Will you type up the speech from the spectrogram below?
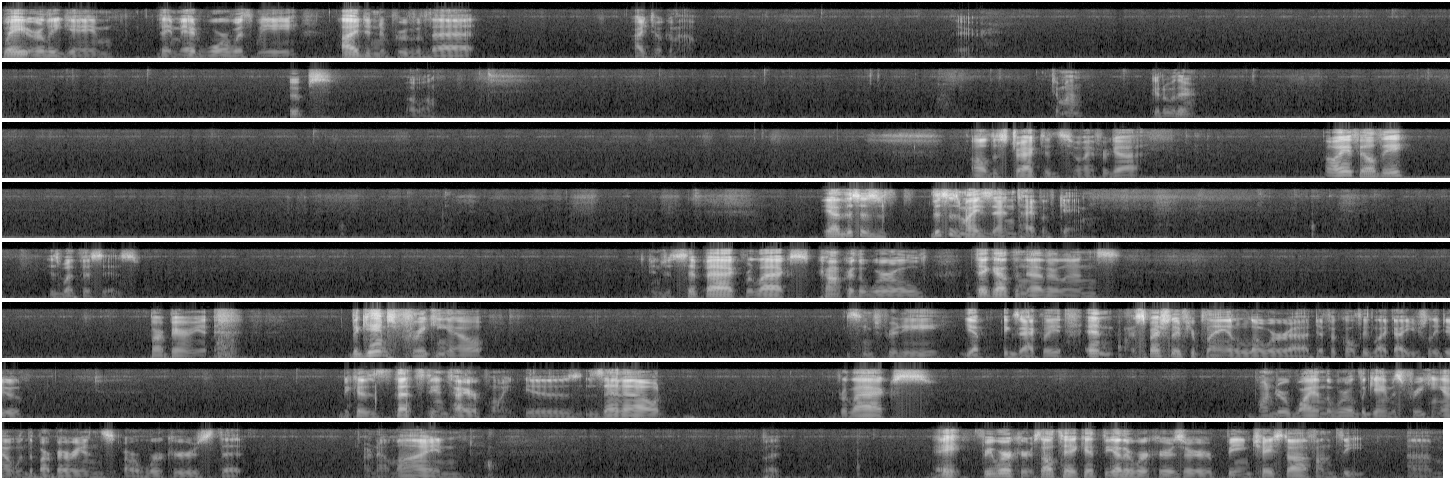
Way early game, they made war with me. I didn't approve of that. I took them out. There. Oops. Oh well. Come on. Get over there. All distracted, so I forgot. Oh, hey, Filthy. Yeah, this is this is my Zen type of game. is what this is. Can just sit back, relax, conquer the world, take out the Netherlands. Barbarian. the game's freaking out. Seems pretty. Yep, exactly. And especially if you're playing at a lower uh, difficulty like I usually do. because that's the entire point is zen out relax wonder why in the world the game is freaking out when the barbarians are workers that are now mine but hey free workers i'll take it the other workers are being chased off on the um,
